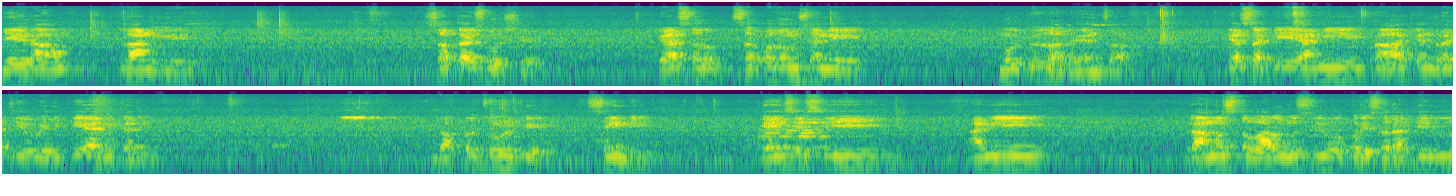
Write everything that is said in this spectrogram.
जयराम लांडगे सत्तावीस वर्षे. या सर्व सर्पदंशाने मृत्यू झाला यांचा. यासाठी आम्ही प्रहार केंद्राचे वैद्यकीय अधिकारी डॉक्टर चोळके सेंडी यांच्याशी आम्ही ग्रामस्थ वाराणसी व परिसरातील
